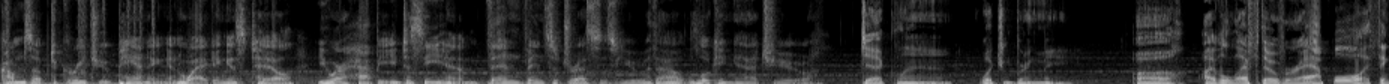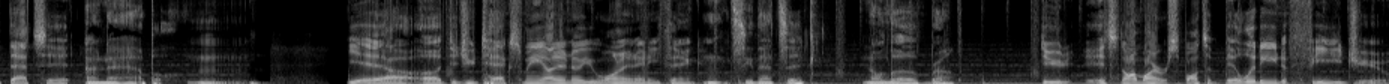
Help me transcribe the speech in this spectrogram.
comes up to greet you, panting and wagging his tail. You are happy to see him. Then Vince addresses you without looking at you. Declan, what'd you bring me? Uh, I have a leftover apple. I think that's it. An apple. Hmm. Yeah, uh, did you text me? I didn't know you wanted anything. Mm, see, that's it. No love, bro. Dude, it's not my responsibility to feed you.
